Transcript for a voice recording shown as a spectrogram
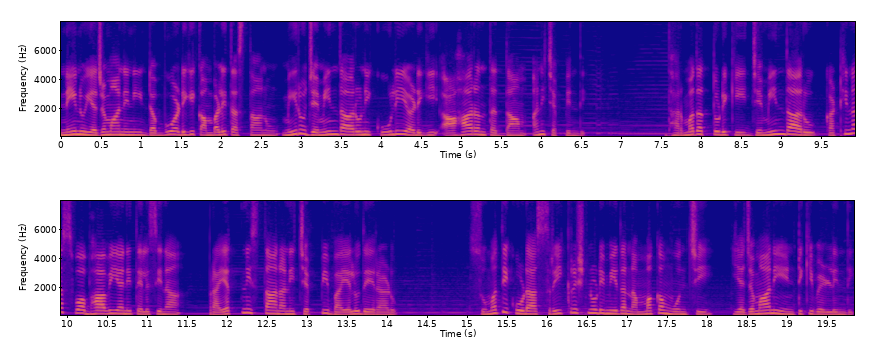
నేను యజమానిని డబ్బు అడిగి కంబళి తెస్తాను మీరు జమీందారుని కూలీ అడిగి ఆహారం తెద్దాం అని చెప్పింది. ధర్మదత్తుడికి జమీందారు కఠిన స్వభావి అని తెలిసినా ప్రయత్నిస్తానని చెప్పి బయలుదేరాడు. సుమతి కూడా శ్రీకృష్ణుడి మీద నమ్మకం ఉంచి యజమాని ఇంటికి వెళ్ళింది.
